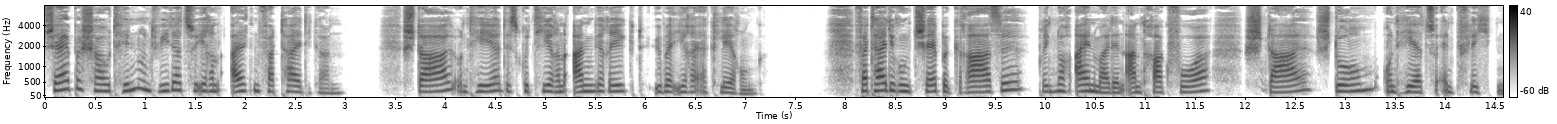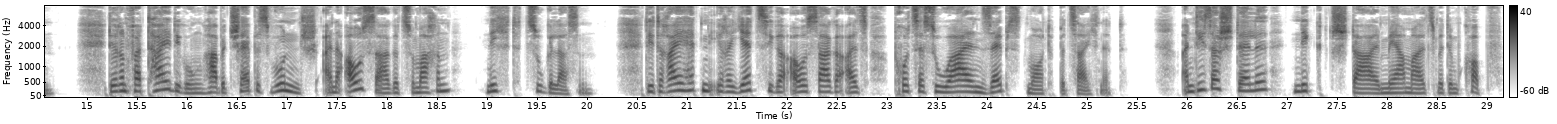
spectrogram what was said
Schäpe schaut hin und wieder zu ihren alten Verteidigern. Stahl und Heer diskutieren angeregt über ihre Erklärung. Verteidigung Zschäpe Grasel bringt noch einmal den Antrag vor, Stahl, Sturm und Heer zu entpflichten. Deren Verteidigung habe Zschäpes Wunsch, eine Aussage zu machen, nicht zugelassen. Die drei hätten ihre jetzige Aussage als prozessualen Selbstmord bezeichnet. An dieser Stelle nickt Stahl mehrmals mit dem Kopf.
